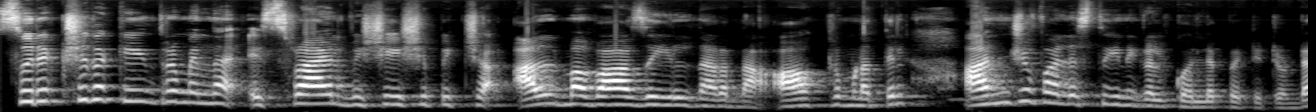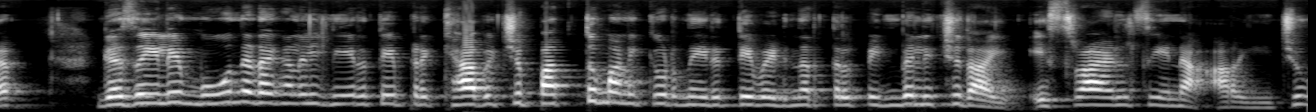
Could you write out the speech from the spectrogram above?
സുരക്ഷിത കേന്ദ്രമെന്ന് ഇസ്രായേൽ വിശേഷിപ്പിച്ച അൽ മവാസയിൽ നടന്ന ആക്രമണത്തിൽ അഞ്ചു ഫലസ്തീനികൾ കൊല്ലപ്പെട്ടിട്ടുണ്ട്. ഗസയിലെ മൂന്നിടങ്ങളിൽ നേരത്തെ പ്രഖ്യാപിച്ച് പത്ത് മണിക്കൂർ നേരത്തെ വെടിനിർത്തൽ പിൻവലിച്ചതായും ഇസ്രായേൽ സേന അറിയിച്ചു.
